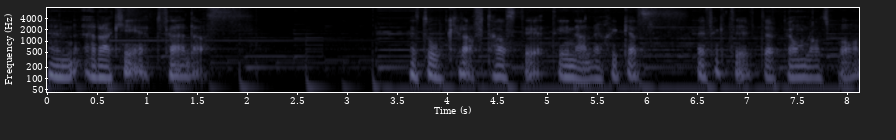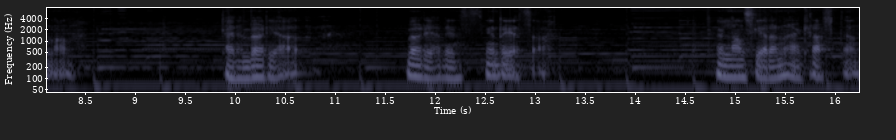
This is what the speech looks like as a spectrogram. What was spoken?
en raket färdas med stor krafthastighet innan den skickas effektivt upp i omloppsbanan. Där den börjar, börjar sin resa. För att lansera den här kraften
